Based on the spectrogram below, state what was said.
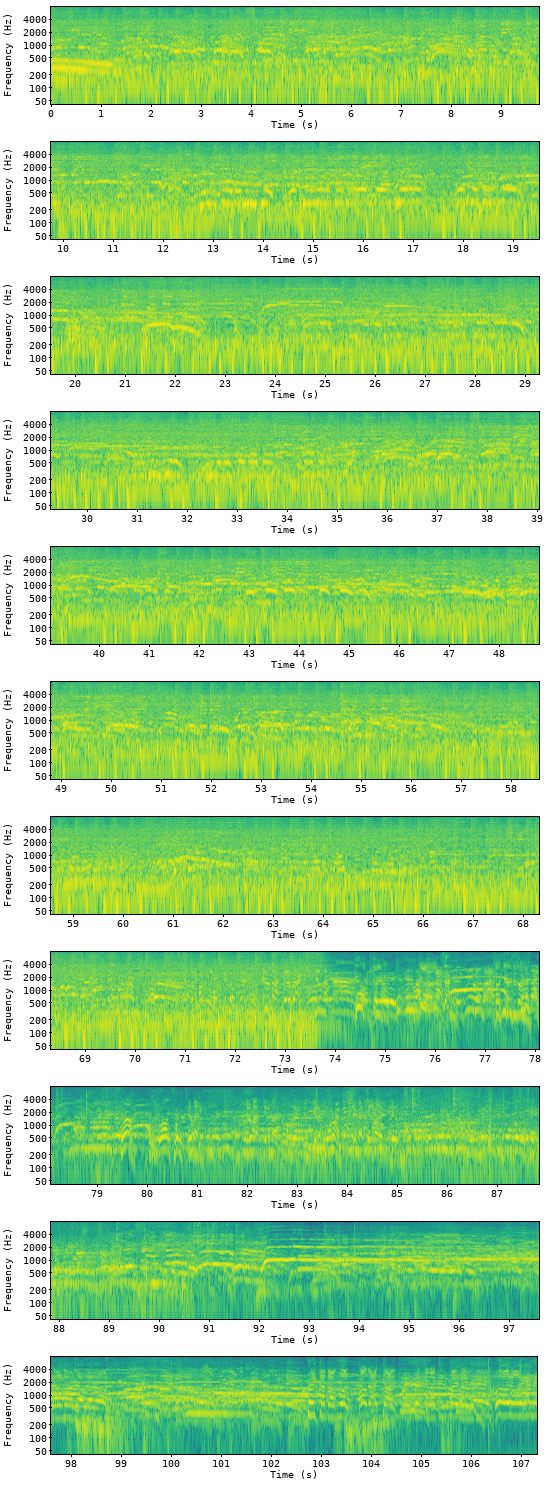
Ooh. go, go, go. Sen gerisi dönek. Ja. Well, sorry. Get him back. Get him back. Get him back. Over there. Just get him. Come on. Get him back. Get him out. Get him. Break that back, man. Oh, that guy. Break that back. Break that back. Oh, oh,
